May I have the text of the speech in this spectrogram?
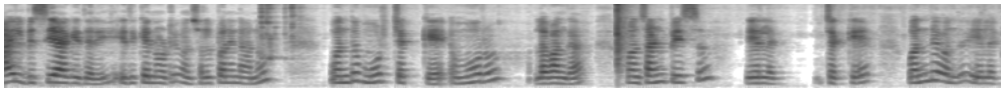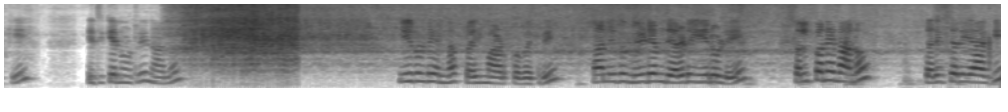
ಆಯಿಲ್ ಬಿಸಿ ಆಗಿದೆ ರೀ. ಇದಕ್ಕೆ ನೋಡಿರಿ, ಒಂದು ಸ್ವಲ್ಪನೇ ನಾನು ಒಂದು ಮೂರು ಚಕ್ಕೆ, ಮೂರು ಲವಂಗ, ಒಂದು ಸಣ್ಣ ಪೀಸು ಏಲ ಚಕ್ಕೆ, ಒಂದೇ ಒಂದು ಏಲಕ್ಕಿ. ಇದಕ್ಕೆ ನೋಡಿರಿ, ನಾನು ಈರುಳ್ಳಿಯನ್ನು ಫ್ರೈ ಮಾಡ್ಕೋಬೇಕ್ರಿ. ನಾನಿದು ಮೀಡಿಯಮ್ದು ಎರಡು ಈರುಳ್ಳಿ. ಸ್ವಲ್ಪನೇ ನಾನು ತರಿ ತರಿಯಾಗಿ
